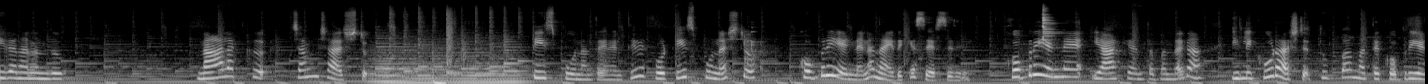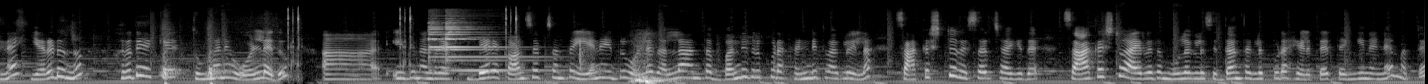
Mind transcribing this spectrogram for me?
ಈಗ ನಾನೊಂದು ನಾಲ್ಕು ಚಮಚ ಅಷ್ಟು ಟೀ ಸ್ಪೂನ್ ಅಂತ ಏನು ಹೇಳ್ತೀವಿ? ಫೋರ್ ಟೀ ಸ್ಪೂನ್ ಅಷ್ಟು ಕೊಬ್ಬರಿ ಎಣ್ಣೆನ ನಾನು ಇದಕ್ಕೆ ಸೇರಿಸಿದ್ದೀನಿ ಕೊಬ್ಬರಿ ಎಣ್ಣೆ ಯಾಕೆ ಅಂತ ಬಂದಾಗ ಇಲ್ಲಿ ಕೂಡ ಅಷ್ಟೇ ತುಪ್ಪ ಮತ್ತು ಕೊಬ್ಬರಿ ಎಣ್ಣೆ ಎರಡನ್ನೂ ಹೃದಯಕ್ಕೆ ತುಂಬಾ ಒಳ್ಳೆಯದು ಇದನ್ನಂದರೆ ಬೇರೆ ಕಾನ್ಸೆಪ್ಟ್ಸ್ ಅಂತ ಏನೇ ಇದ್ರೂ ಒಳ್ಳೇದಲ್ಲ ಅಂತ ಬಂದಿದ್ರು ಕೂಡ ಖಂಡಿತವಾಗ್ಲೂ ಇಲ್ಲ. ಸಾಕಷ್ಟು ರಿಸರ್ಚ್ ಆಗಿದೆ. ಸಾಕಷ್ಟು ಆಯುರ್ವೇದ ಮೂಲಗಳು, ಸಿದ್ಧಾಂತಗಳು ಕೂಡ ಹೇಳುತ್ತೆ. ತೆಂಗಿನೆಣ್ಣೆ ಮತ್ತು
